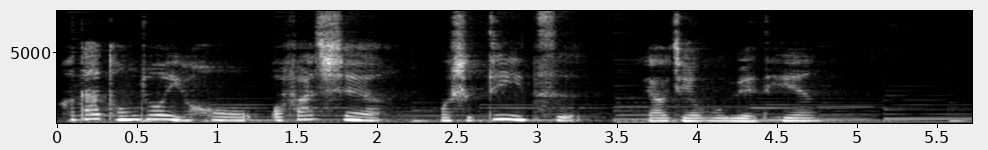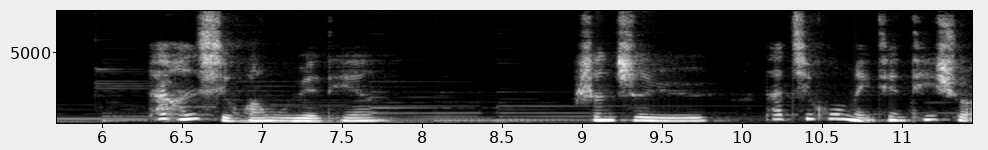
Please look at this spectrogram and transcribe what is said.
和他同桌以后，我发现。我是第一次了解五月天，他很喜欢五月天，甚至于他几乎每件 T 恤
